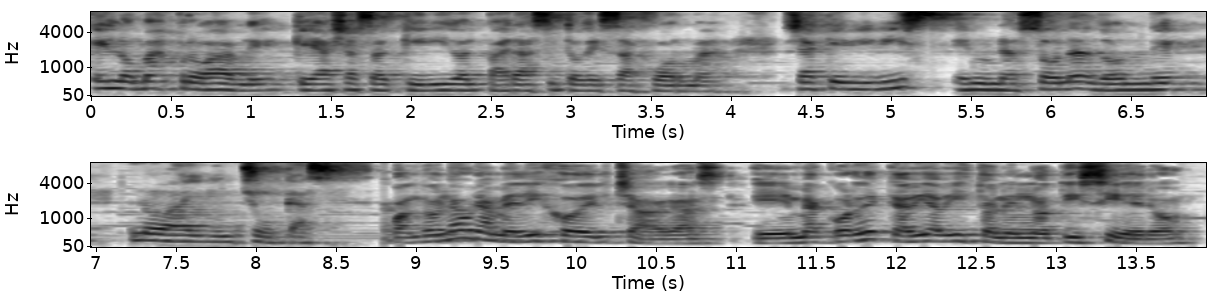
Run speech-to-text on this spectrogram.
es lo más probable que hayas adquirido el parásito de esa forma, ya que vivís en una zona donde no hay vinchucas. Cuando Laura me dijo del Chagas, eh, me acordé que había visto en el noticiero,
